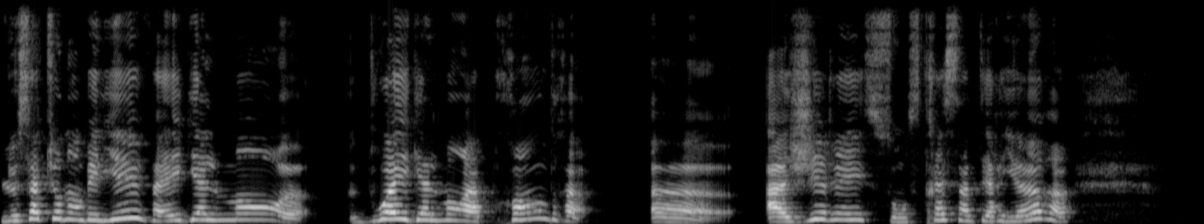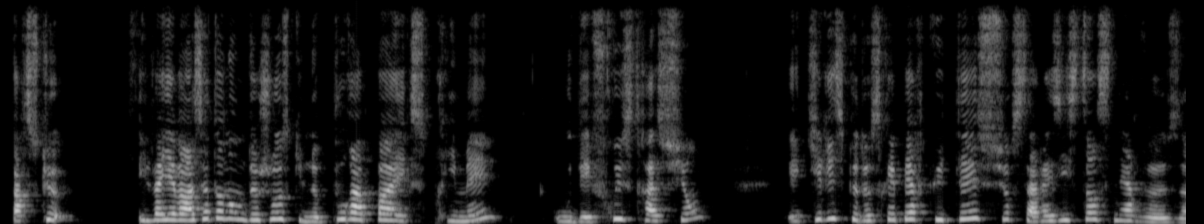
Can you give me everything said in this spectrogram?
Le Saturne en bélier euh, doit également apprendre euh, à gérer son stress intérieur parce que il va y avoir un certain nombre de choses qu'il ne pourra pas exprimer ou des frustrations et qui risquent de se répercuter sur sa résistance nerveuse.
